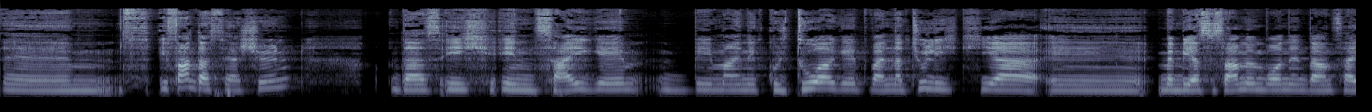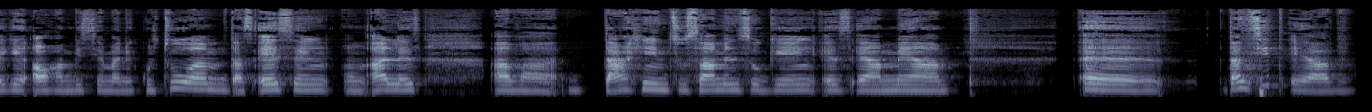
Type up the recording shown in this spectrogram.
ähm, ich fand das sehr schön, dass ich ihnen zeige, wie meine Kultur geht, weil natürlich hier, äh, wenn wir zusammen wohnen, dann zeige ich auch ein bisschen meine Kultur, das Essen und alles. Aber dahin zusammen zu gehen, ist eher mehr, äh, dann sieht er,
